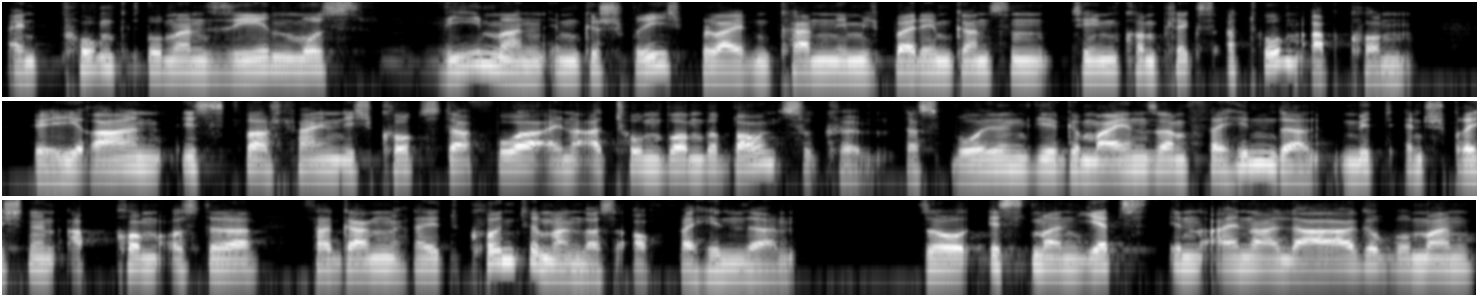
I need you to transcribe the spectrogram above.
einen Punkt, wo man sehen muss, wie man im Gespräch bleiben kann, nämlich bei dem ganzen Themenkomplex Atomabkommen. Der Iran ist wahrscheinlich kurz davor, eine Atombombe bauen zu können. Das wollen wir gemeinsam verhindern. Mit entsprechenden Abkommen aus der Vergangenheit konnte man das auch verhindern. So ist man jetzt in einer Lage, wo man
